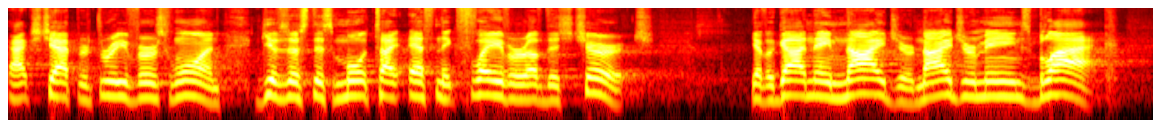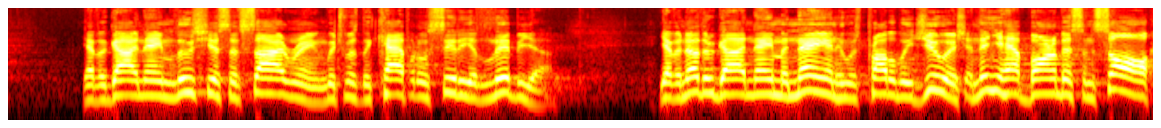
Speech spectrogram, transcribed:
Acts chapter 3, verse 1 gives us this multi ethnic flavor of this church. You have a guy named Niger. Niger means black. You have a guy named Lucius of Cyrene, which was the capital city of Libya. You have another guy named Manaen who was probably Jewish. And then you have Barnabas and Saul,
